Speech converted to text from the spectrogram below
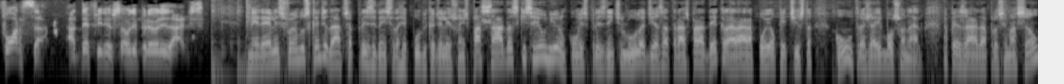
força a definição de prioridades. Meirelles foi um dos candidatos à presidência da República de eleições passadas que se reuniram com o ex-presidente Lula dias atrás para declarar apoio ao petista contra Jair Bolsonaro. Apesar da aproximação,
